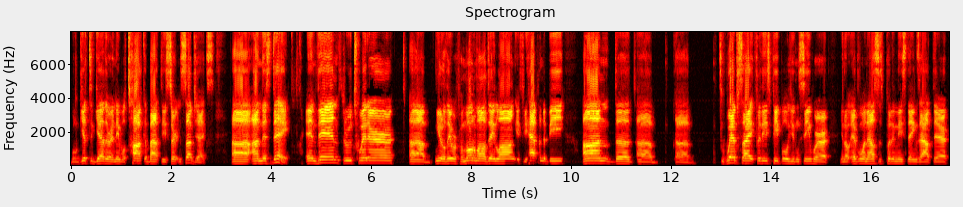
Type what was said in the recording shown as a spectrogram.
will get together and they will talk about these certain subjects uh, on this day. And then through Twitter, uh, you know, they will promote them all day long. If you happen to be on the uh, uh, website for these people, you can see where You know, everyone else is putting these things out there,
